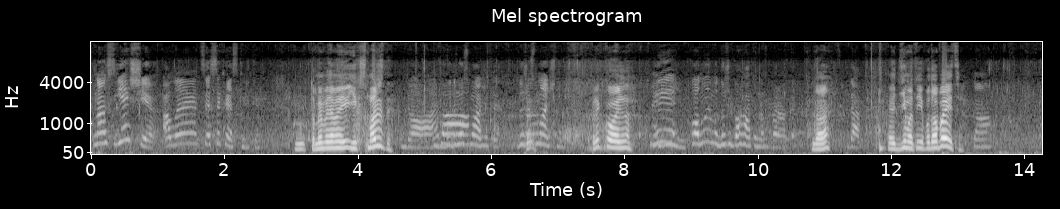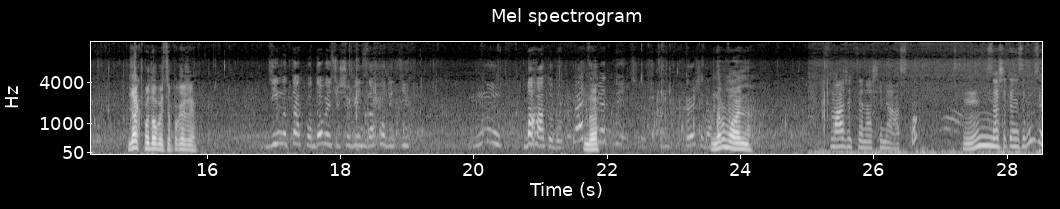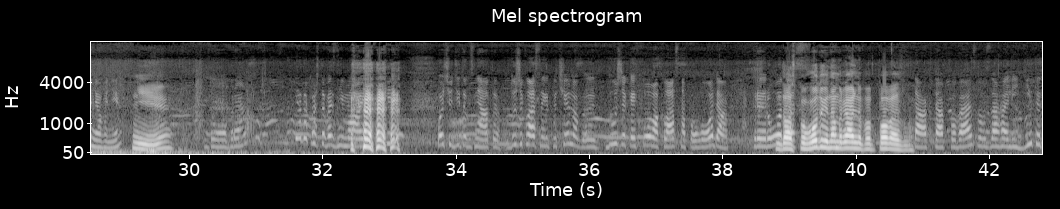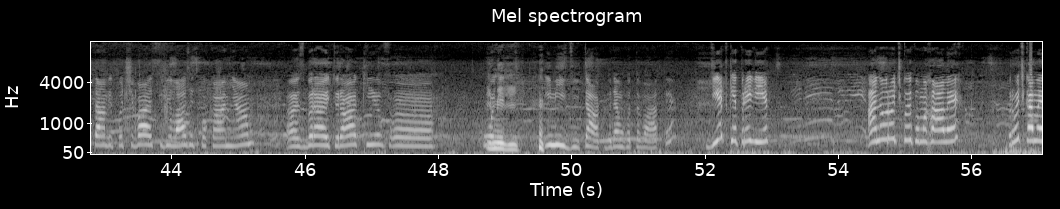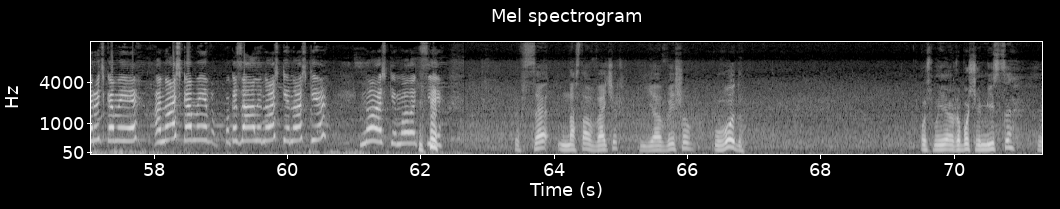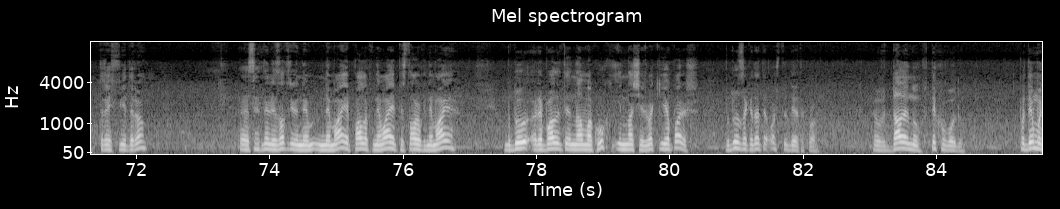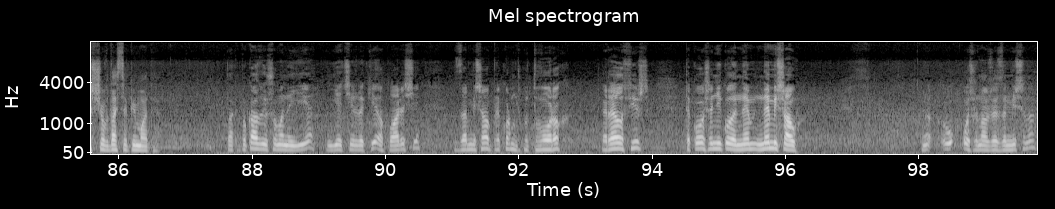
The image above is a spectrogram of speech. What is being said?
У нас є ще, але це секрет скільки. То ми будемо їх смажити? Да. Будемо смажити. Дуже смачно. Прикольно. Ми плануємо дуже багато назбирати. Да. Да. Е, Діма, тобі подобається? Да. Як подобається, покажи. Діму так подобається, що він знаходить їх. Ну, багато дуже. Да. Коротше, да. Нормально. Смажиться наше м'ясо. М, Саша, ти не забув за нього, ні? Ні. Добре. Я також тебе знімаю. Хочу діток зняти. Дуже класний відпочинок, е, дуже кайфова, класна погода, природа. Да, з погодою нам реально повезло. Так, так, повезло взагалі. Діти там відпочивають собі, лазять по камням, е, збирають раків. е, І ходять. мідій. І мідій. Так, будемо готувати. Дітки, привіт! Ану, ручкою помагали. Ручками, ручками, а ножками показали ножки, ножки. Ножки, молодці. Все, настав вечір. Я вийшов у воду. Ось моє робоче місце. Три фідера. Е, Сигналізаторів немає, палок немає, підставок немає. Буду рибалити на макух і на черв'як і опариш. Буду закидати ось туди тако. Вдалину в тиху воду. Подивимось, що вдасться піймати. Так, показую, що в мене є. Є черв'яки, опариші. Замішав прикормочку творог. Fish. Такого ще ніколи не, не мішав. Ось вона вже замішана.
